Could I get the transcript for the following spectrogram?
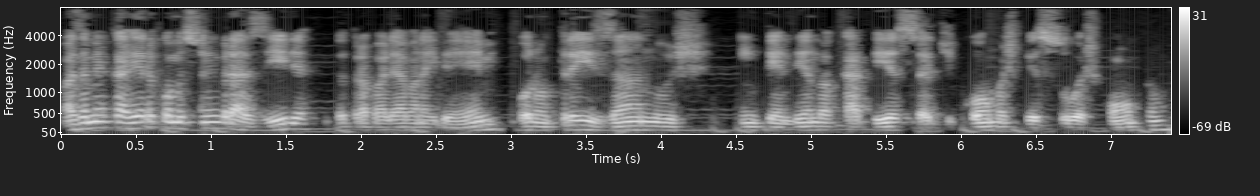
Mas a minha carreira começou em Brasília, eu trabalhava na IBM, foram três anos entendendo a cabeça de como as pessoas compram,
